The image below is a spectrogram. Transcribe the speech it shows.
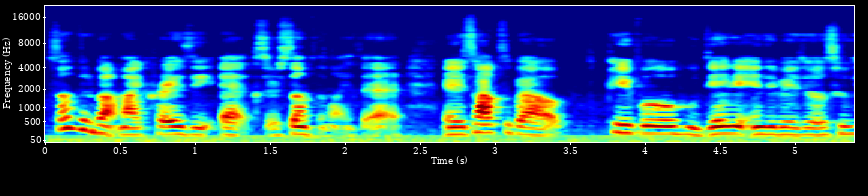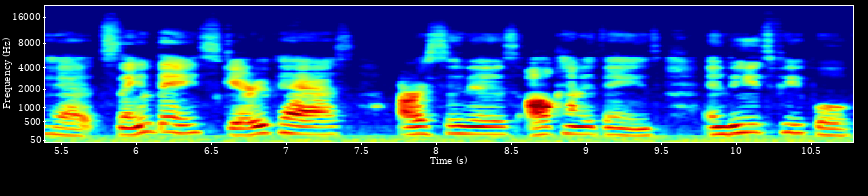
something about my crazy ex or something like that. And it talks about people who dated individuals who had same thing, scary past, arsonists, all kind of things, and these people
